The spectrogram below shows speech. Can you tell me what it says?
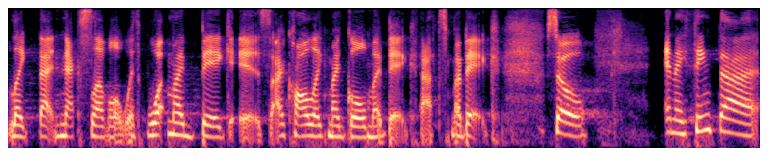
like that next level with what my big is. I call like my goal my big. That's my big. So, and I think that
